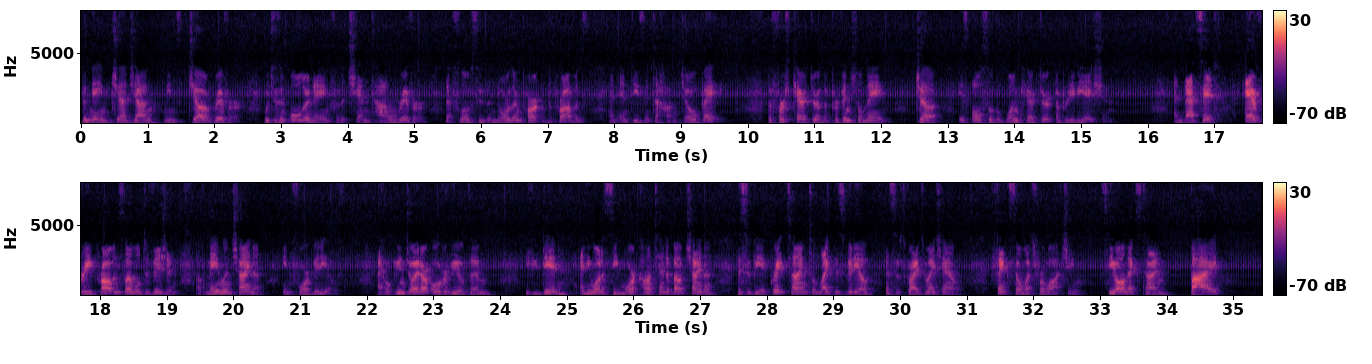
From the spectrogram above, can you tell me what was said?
The name Zhejiang means Zhe River, which is an older name for the Qiantang River that flows through the northern part of the province and empties into Hangzhou Bay. The first character of the provincial name, Zhe, is also the one character abbreviation. And that's it. Every province level division of mainland China in four videos. I hope you enjoyed our overview of them. If you did and you want to see more content about China, this would be a great time to like this video and subscribe to my channel. Thanks so much for watching. See you all next time. Bye.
